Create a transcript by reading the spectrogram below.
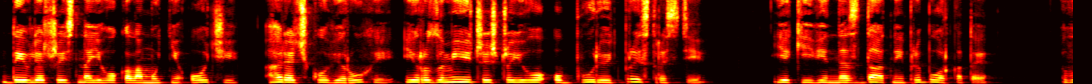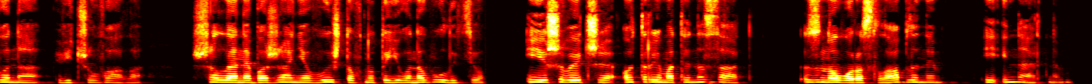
дивлячись на його каламутні очі, гарячкові рухи і розуміючи, що його обурюють пристрасті, які він не здатний приборкати, вона відчувала шалене бажання виштовхнути його на вулицю і швидше отримати назад, знову розслабленим і інертним.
